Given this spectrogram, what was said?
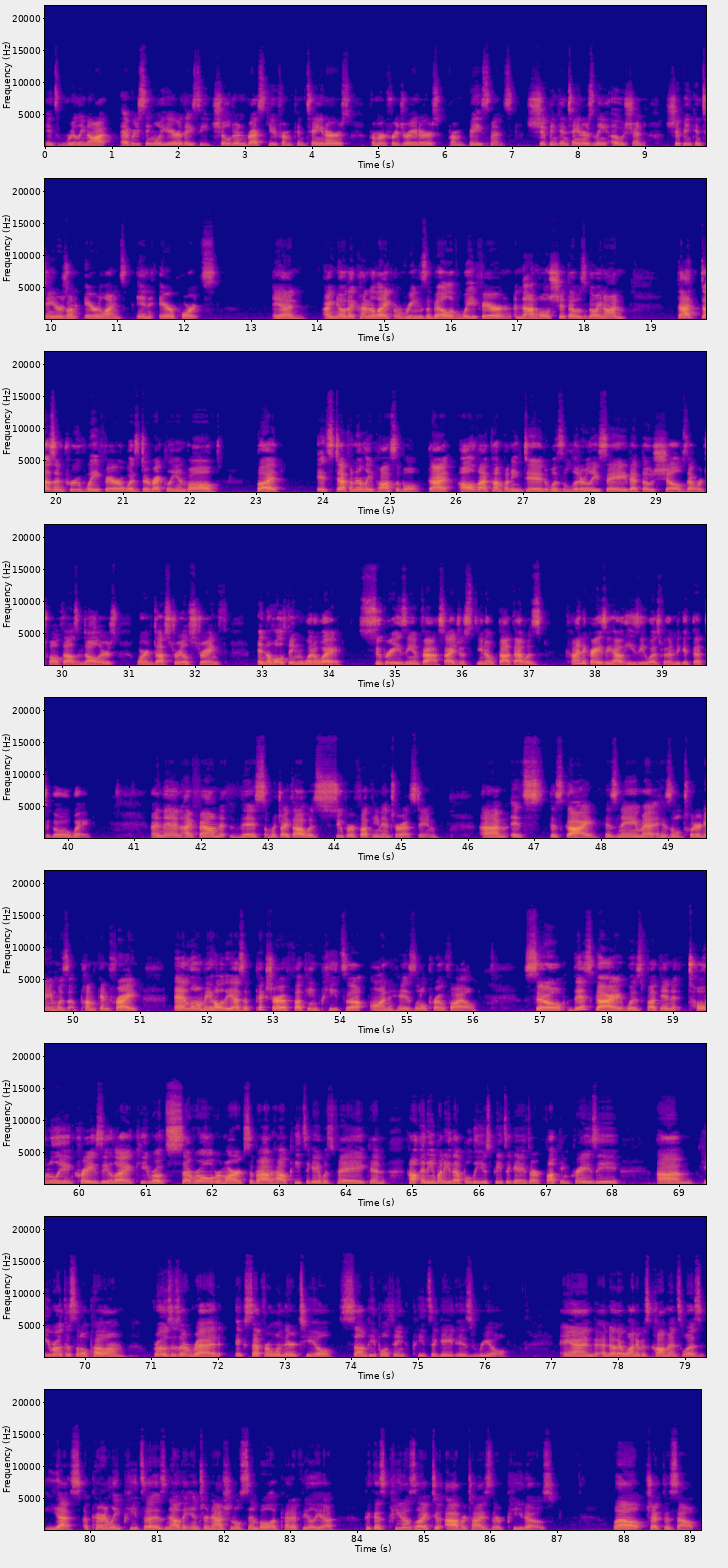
It's really not. Every single year, they see children rescued from containers, from refrigerators, from basements, shipping containers in the ocean, shipping containers on airlines, in airports. And I know that kind of like rings a bell of Wayfair and that whole shit that was going on. That doesn't prove Wayfair was directly involved, but it's definitely possible that all that company did was literally say that those shelves that were $12,000 were industrial strength and the whole thing went away super easy and fast. I just, you know, thought that was kind of crazy how easy it was for them to get that to go away. And then I found this, which I thought was super fucking interesting. Um, it's this guy. His name, uh, his little Twitter name was Pumpkin Fright. And lo and behold, he has a picture of fucking pizza on his little profile. So this guy was fucking totally crazy. Like, he wrote several remarks about how Pizzagate was fake and how anybody that believes Pizzagates are fucking crazy. Um, he wrote this little poem. Roses are red, except for when they're teal. Some people think Pizzagate is real. And another one of his comments was Yes, apparently pizza is now the international symbol of pedophilia because pedos like to advertise their pedos. Well, check this out.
